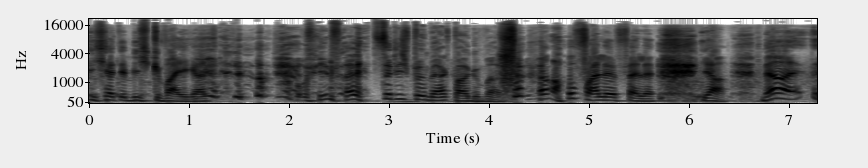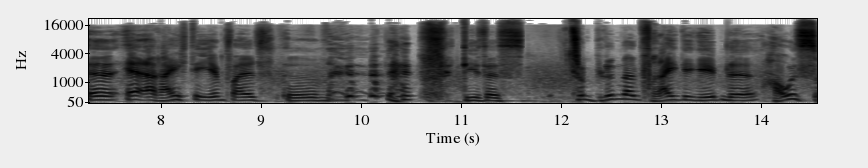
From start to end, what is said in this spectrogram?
ich hätte mich geweigert. Auf jeden Fall hättest du dich bemerkbar gemacht. Auf alle Fälle. Ja, na, äh, er erreichte jedenfalls ähm, dieses zum Plündern freigegebene Haus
